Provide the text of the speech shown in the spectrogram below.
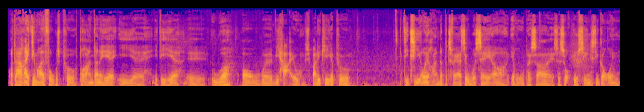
Og der er rigtig meget fokus på, på renterne her i, øh, i de her øh, uger, og øh, vi har jo, hvis vi bare lige kigger på de 10-årige renter på tværs af USA og Europa, så, øh, så så vi jo senest i går en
